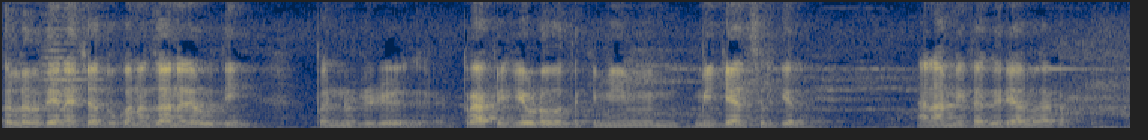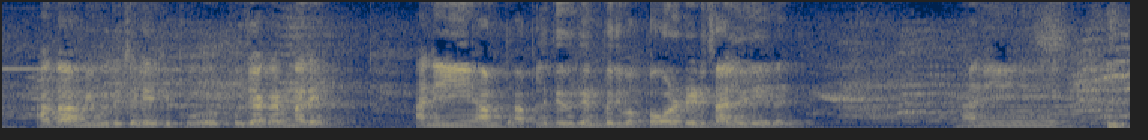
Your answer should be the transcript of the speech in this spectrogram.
कलर देण्याच्या दुकानात जाणार होती. पण ट्रॅफिक एवढं होतं की मी मी कॅन्सल केलं. आणि आम्ही इथं घरी आलो आता. आता आम्ही उद्याच्या याची पू पूजा करणार आहे. आणि आम आपल्या तिथं गणपती बाप्पा ऑलरेडी चाललेले आहेत. आणि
